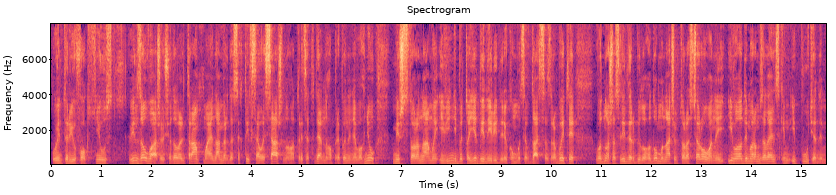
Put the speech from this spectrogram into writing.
у інтерв'ю Fox News. Він зауважив, що Дональд Трамп має намір досягти всеосяжного 30-денного припинення вогню між сторонами, і він, нібито єдиний лідер, якому це вдасться зробити. Водночас лідер Білого Дому, начебто, розчарований і Володимиром Зеленським, і Путіним.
